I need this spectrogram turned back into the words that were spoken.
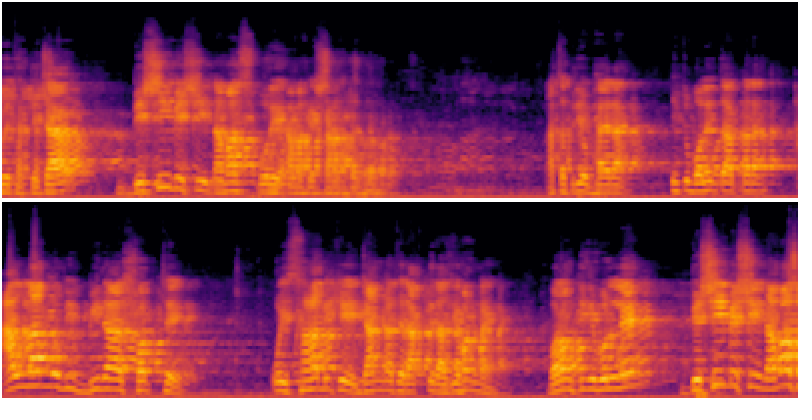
হয়ে থাকতে চাও, বেশি বেশি নামাজ পড়ে আমাকে সাহায্য আচ্ছা প্রিয় একটু বলেন তো আপনারা আল্লাহ নবী বিনা শর্তে ওই সাহাবিকে জান্নাতে রাখতে রাজি হন নাই? বরং তিনি বললেন বেশি বেশি নামাজ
